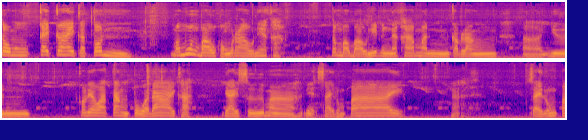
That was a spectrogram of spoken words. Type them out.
ตรงใกล้ ๆ กับต้นมะม่วงเบาของเราเนี่ยค่ะ ต้องเบาๆนิดนึงนะคะ มันกำลังยืนก็เรียกว่าตั้งตัวได้ค่ะ ยายซื้อมาเนี่ยใส่ลงไปใส่ลงไป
